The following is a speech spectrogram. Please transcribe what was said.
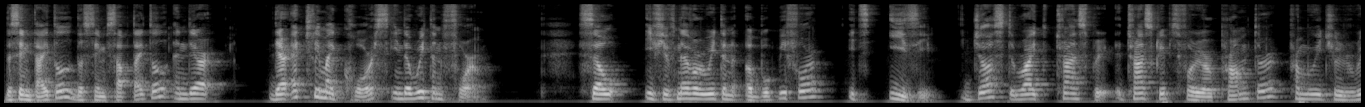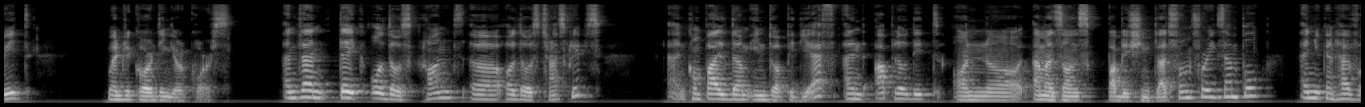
the same title, the same subtitle, and they're they're actually my course in the written form. So if you've never written a book before, it's easy. Just write transcri- transcripts for your prompter from which you'll read when recording your course. And then take all those con- uh, all those transcripts and compile them into a PDF and upload it on uh, Amazon's publishing platform, for example, and you can have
